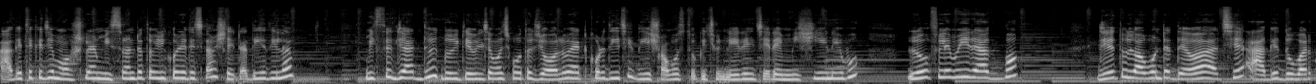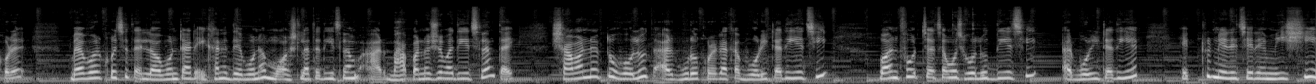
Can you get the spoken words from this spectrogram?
আগে থেকে যে মশলার মিশ্রণটা তৈরি করে রেখেছিলাম, সেটা দিয়ে দিলাম। মিক্সার জার ধুয়ে দুই টেবিল চামচ মতো জলও অ্যাড করে দিয়েছি। দিয়ে সমস্ত কিছু নেড়ে চেড়ে মিশিয়ে নেব। লো ফ্লেমেই রাখব। যেহেতু লবণটা দেওয়া আছে, আগে দুবার করে ব্যবহার করেছি, তাই লবণটা আর এখানে দেবো না। মশলাতে দিয়েছিলাম আর ভাপানোর সময় দিয়েছিলাম, তাই সামান্য একটু হলুদ আর গুঁড়ো করে রাখা বড়িটা দিয়েছি। ওয়ান ফোর চা চামচ হলুদ দিয়েছি আর বড়িটা দিয়ে একটু নেড়ে চেড়ে মিশিয়ে।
